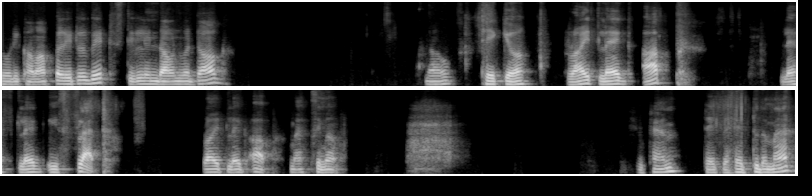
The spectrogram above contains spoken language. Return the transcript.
Slowly come up a little bit, still in downward dog. Now take your right leg up, left leg is flat. Right leg up, maximum. If you can, take the head to the mat.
